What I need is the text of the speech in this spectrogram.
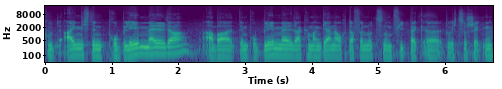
gut eigentlich den Problemmelder, aber den Problemmelder kann man gerne auch dafür nutzen, um Feedback äh, durchzuschicken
